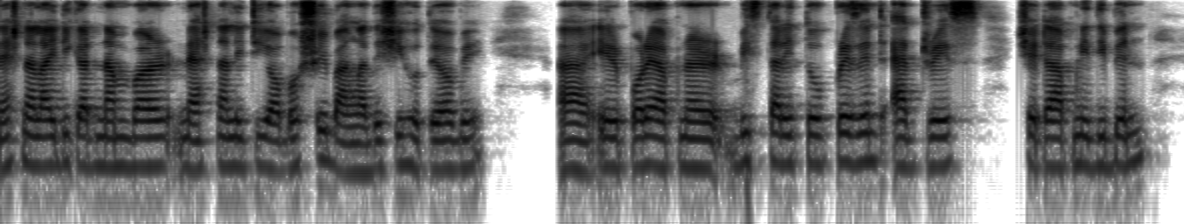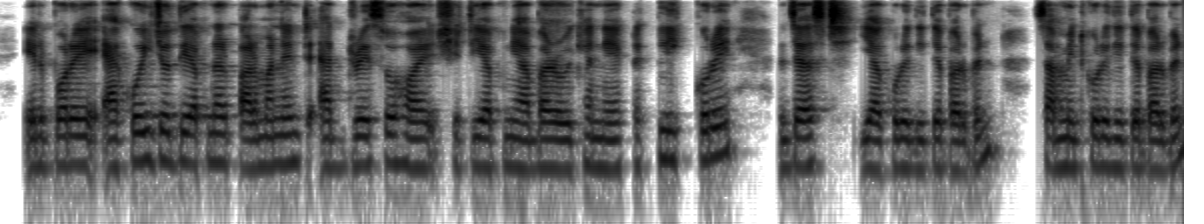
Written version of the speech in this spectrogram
national ID card number nationality অবশ্যই বাংলাদেশি হতে হবে। এরপরে আপনার বিস্তারিত প্রেজেন্ট অ্যাড্রেস সেটা আপনি দিবেন। এরপরে একই যদি আপনার পার্মানেন্ট অ্যাড্রেসও হয়, সেটি আপনি আবার ওইখানে একটা ক্লিক করে জাস্ট ইয়া করে দিতে পারবেন সাবমিট করে দিতে পারবেন।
